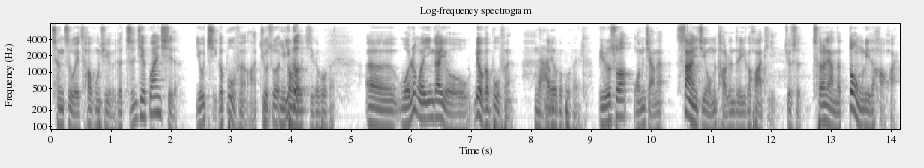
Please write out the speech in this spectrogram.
称之为操控性有着直接关系的，有几个部分啊，就说一一共有几个部分？呃，我认为应该有六个部分。哪六个部分是？比如说我们讲的上一集我们讨论的一个话题，就是车辆的动力的好坏。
